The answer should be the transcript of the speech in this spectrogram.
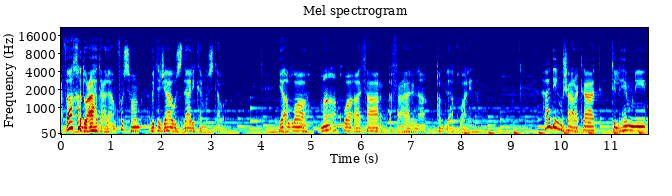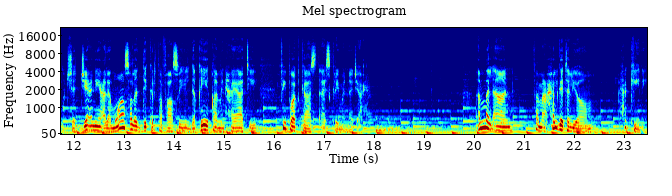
فأخذوا عهد على أنفسهم بتجاوز ذلك المستوى. يا الله ما أقوى آثار أفعالنا قبل أقوالنا؟ هذه المشاركات تلهمني وتشجعني على مواصلة ذكر تفاصيل دقيقة من حياتي في بودكاست آيس كريم النجاح. أما الآن فمع حلقة اليوم حكيني.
